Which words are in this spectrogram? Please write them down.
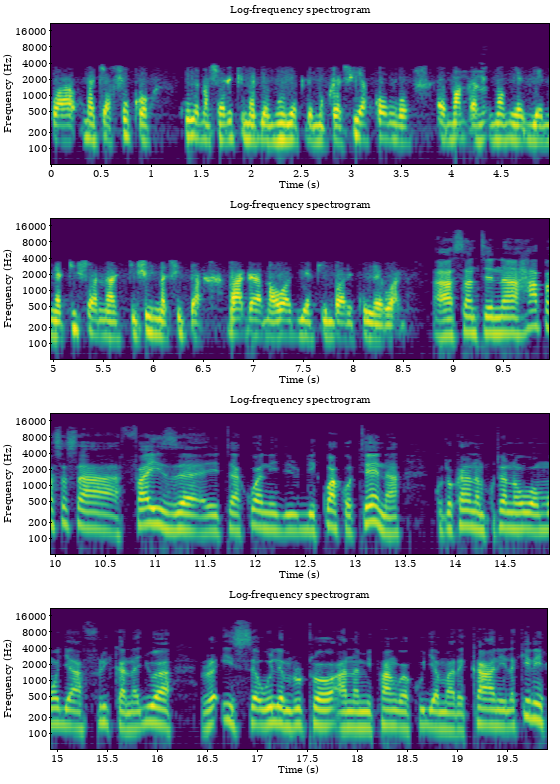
kwa machafuko kule mashariki mwa Jamhuri ya Kidemokrasia ya Kongo uh, mwaka elfu moja mia tisa na tisini na sita baada ya mauaji ya kimbari kule Rwanda. Asante. Na hapa sasa, Faiz, itakuwa ni jirudi kwako tena kutokana na mkutano huo wa Umoja wa Afrika. Najua Rais William Ruto ana mipango ya kuja Marekani, lakini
